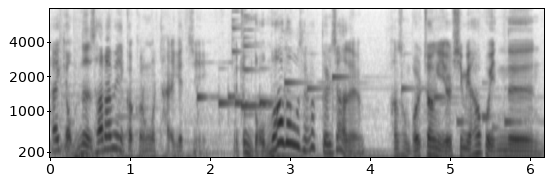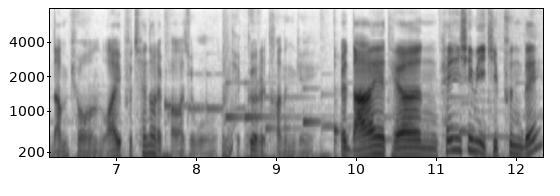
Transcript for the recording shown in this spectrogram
할 게 없는 사람이니까 그런 걸 달겠지. 좀 너무하다고 생각 들지 않아요? 방송 멀쩡히 열심히 하고 있는 남편, 와이프 채널에 가가지고 댓글을 다는 게. 나에 대한 팬심이 깊은데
